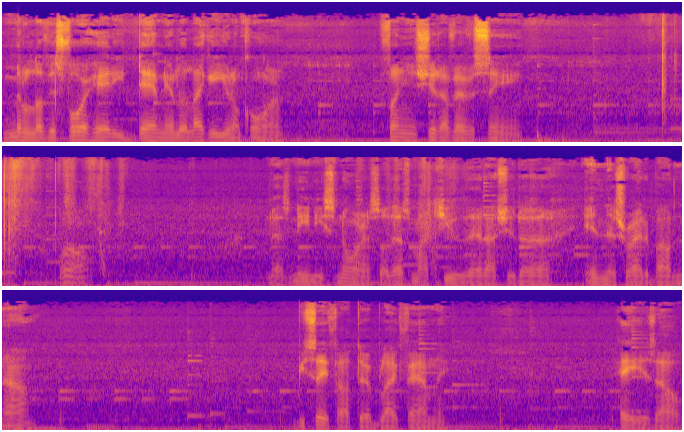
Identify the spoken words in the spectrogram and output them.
middle of his forehead, he damn near looked like a unicorn. Funniest shit I've ever seen. Well, that's Nene snoring, so that's my cue that I should uh, end this right about now. Be safe out there, black family. Hey is out.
